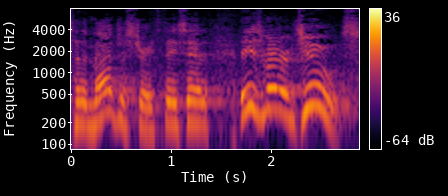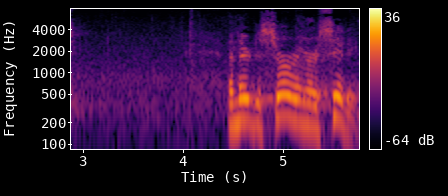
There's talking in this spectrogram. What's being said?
to the magistrates, they said, these men are Jews and they're disturbing our city.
